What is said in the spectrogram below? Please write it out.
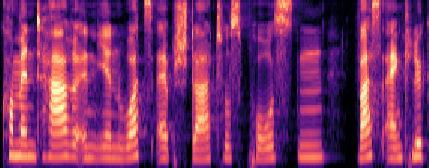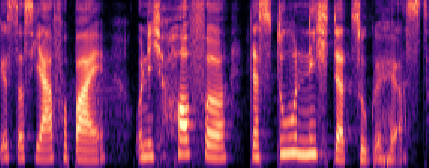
Kommentare in ihren WhatsApp-Status posten. Was ein Glück ist das Jahr vorbei. Und ich hoffe, dass du nicht dazu gehörst.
